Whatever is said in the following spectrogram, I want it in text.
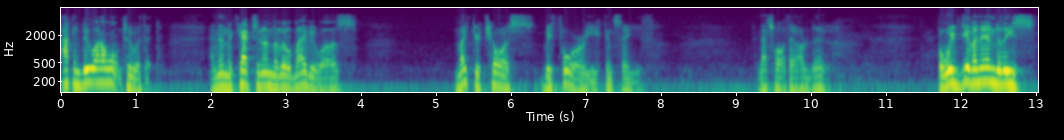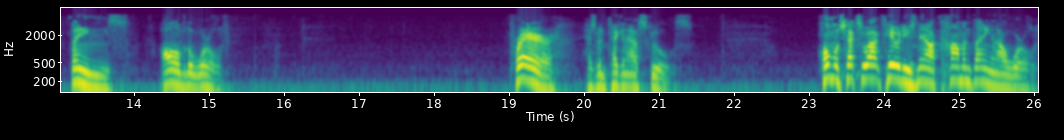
I can do what I want to with it. And then the caption on the little baby was, "Make your choice before you conceive." And that's what they ought to do. But we've given in to these things all over the world. Prayer has been taken out of schools. Homosexual activity is now a common thing in our world.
